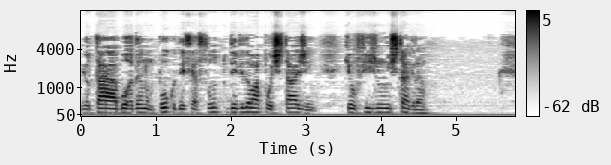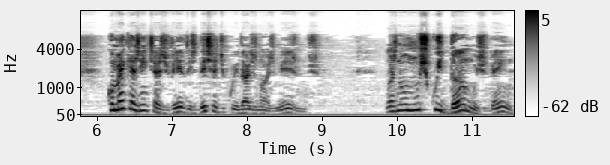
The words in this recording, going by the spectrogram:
eu estar tá abordando um pouco desse assunto devido a uma postagem que eu fiz no Instagram. Como é que a gente às vezes deixa de cuidar de nós mesmos nós não nos cuidamos bem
